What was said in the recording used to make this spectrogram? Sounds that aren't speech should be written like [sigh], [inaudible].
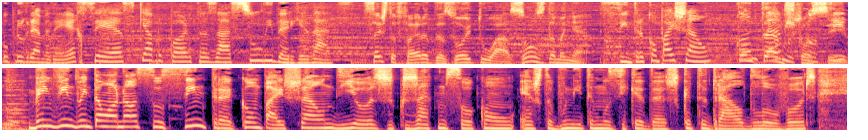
o programa da RCS que abre portas à solidariedade. Sexta-feira, das 8 às 11 da manhã. Sintra Compaixão, Contamos consigo. Bem-vindo então ao nosso Sintra Compaixão de hoje, que já começou com esta bonita música das Catedral de Louvor.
